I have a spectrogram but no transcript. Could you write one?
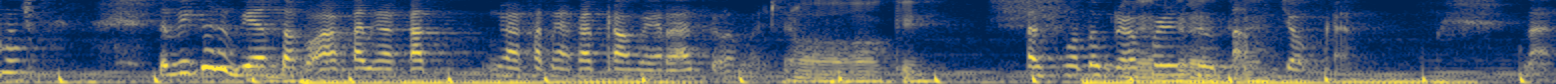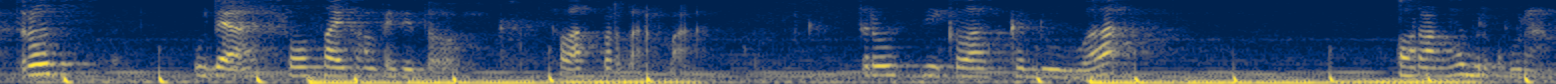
tapi gue udah biasa kok angkat ngangkat ngangkat ngangkat kamera segala macam Oh, oke. as photographer itu tough keren. job kan nah terus udah selesai sampai situ kelas pertama terus di kelas kedua orangnya berkurang.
